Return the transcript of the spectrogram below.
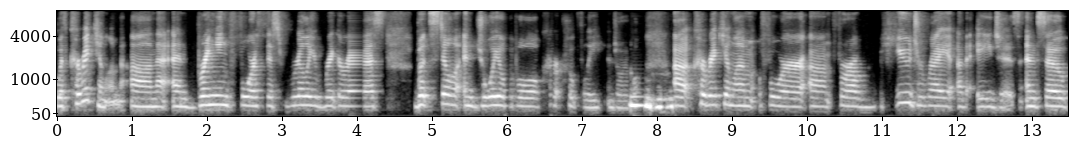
with curriculum um, and bringing forth this really rigorous but still enjoyable, hopefully enjoyable mm-hmm. uh, curriculum for um, for a huge array of ages. And so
